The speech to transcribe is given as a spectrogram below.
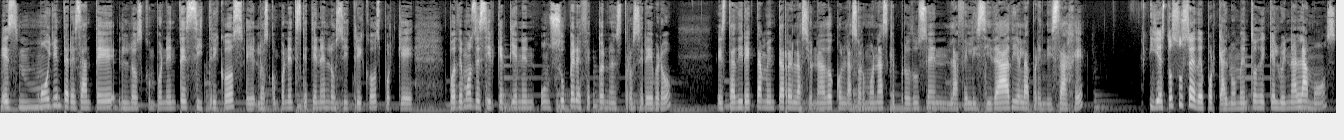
Es muy interesante los componentes cítricos, eh, los componentes que tienen los cítricos, porque podemos decir que tienen un súper efecto en nuestro cerebro está directamente relacionado con las hormonas que producen la felicidad y el aprendizaje. Y esto sucede porque al momento de que lo inhalamos,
